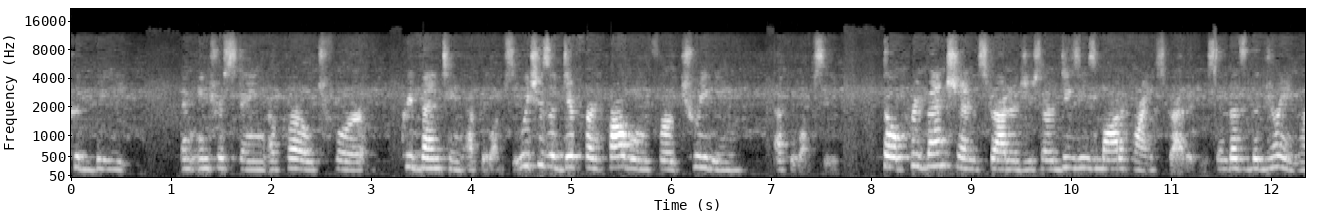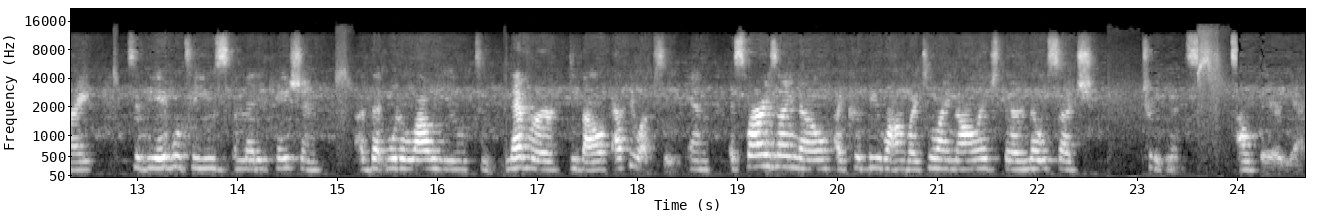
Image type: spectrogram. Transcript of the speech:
could be an interesting approach for preventing epilepsy, which is a different problem for treating epilepsy. So prevention strategies are disease modifying strategies, and that's the dream, right? To be able to use a medication uh, that would allow you to never develop epilepsy. And as far as I know, I could be wrong, but to my knowledge, there are no such treatments out there yet.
